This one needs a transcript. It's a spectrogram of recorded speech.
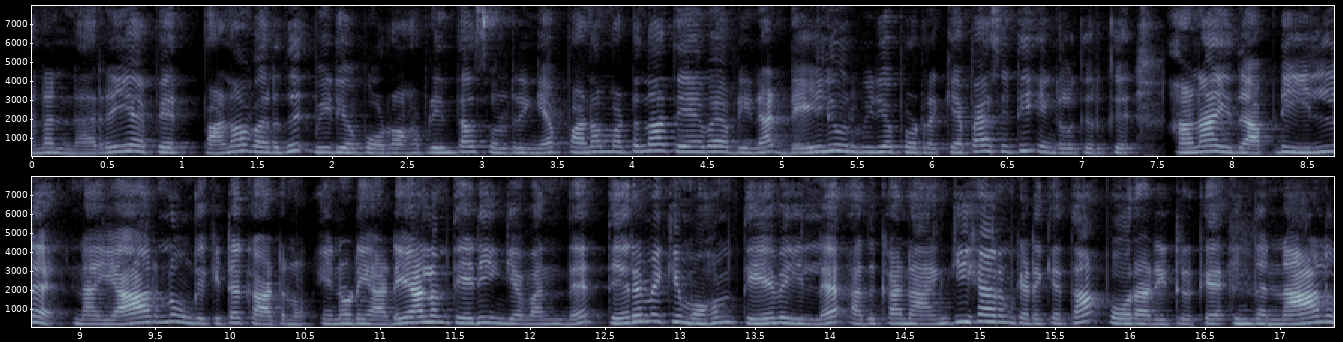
ஆனால் நிறைய பேர் பணம் வருது வீடியோ போடுறோம் அப்படின்னு தான் சொல்கிறீங்க. பணம் மட்டும்தான் தேவை அப்படின்னா டெய்லி ஒரு வீடியோ போடுற கெப்பாசிட்டி எங்களுக்கு இருக்குது ஆனால் இது அப்படி இல்லை. நான் யாருன்னு உங்ககிட்ட காட்டணும். என்னுடைய அடையாளம் தேடி இங்கே வந்தேன் திறமைக்கு முகம் தேவையில்லை. அதுக்கான அங்கீகாரம் கிடைக்கத்தான் போராடிட்டு இருக்கேன். இந்த நாலு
